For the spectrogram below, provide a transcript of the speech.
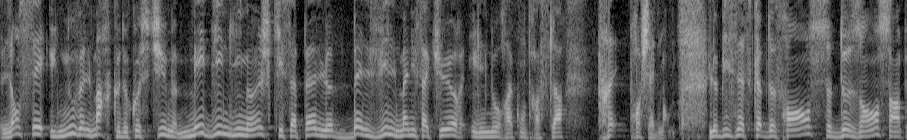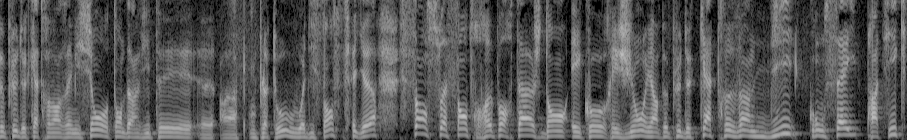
lancé une nouvelle marque de costumes Made in Limoges qui s'appelle Belleville Manufacture. Il nous racontera cela très prochainement. Le Business Club de France, deux ans, c'est un peu plus de 80 émissions, autant d'invités euh, en plateau ou à distance d'ailleurs, 160 reportages dans Éco-Région et un peu plus de 90 conseils pratiques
